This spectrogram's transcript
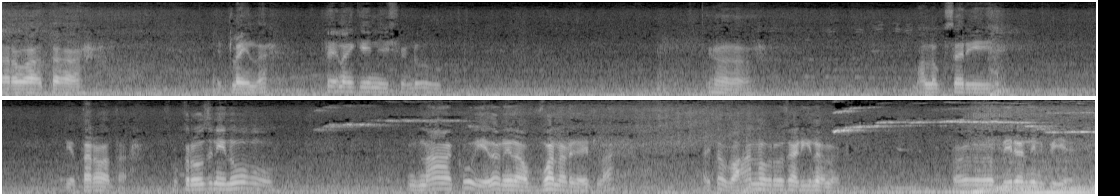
తర్వాత ఎట్లయిందా? ఇట్లా నాకు ఏం చేసిండు మళ్ళీ ఒకసారి తర్వాత. ఒకరోజు నేను నాకు ఏదో నేను అవ్వన్నాడు ఇట్లా. అయితే వాన ఒక రోజు అడిగినా అన్నట్టు బిర్యానీ తినిపియ్యాలి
